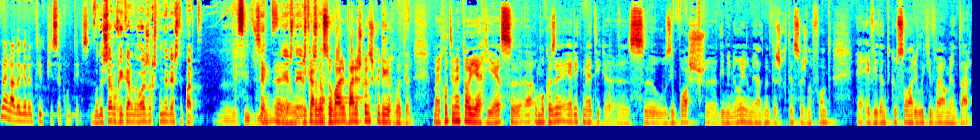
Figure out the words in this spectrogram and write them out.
Não é nada garantido que isso aconteça. Vou deixar o Ricardo Roja responder a esta parte. Simplesmente Sim, esta, esta Ricardo lançou várias coisas que eu iria rebater. Bem, relativamente ao IRS, uma coisa é aritmética. Se os impostos eh, diminuem, nomeadamente as retenções na fonte, é evidente que o salário líquido vai aumentar,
